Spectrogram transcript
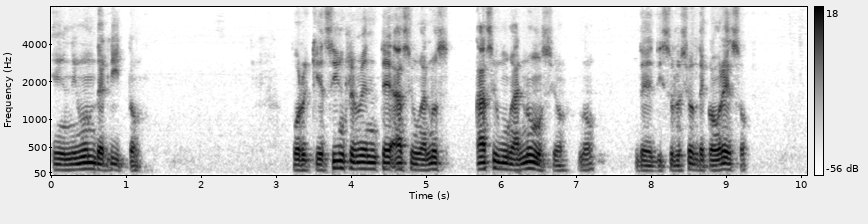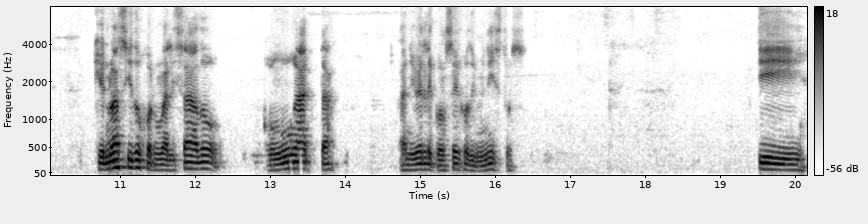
en ningún delito, porque simplemente hace un anuncio, hace un anuncio de disolución de Congreso que no ha sido formalizado con un acta a nivel de Consejo de Ministros. Y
